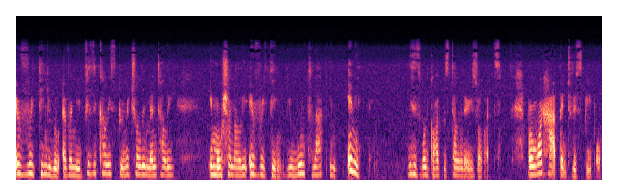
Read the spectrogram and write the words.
everything you will ever need physically, spiritually, mentally, emotionally, everything. You won't lack in anything. This is what God was telling the Israelites. But what happened to these people?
